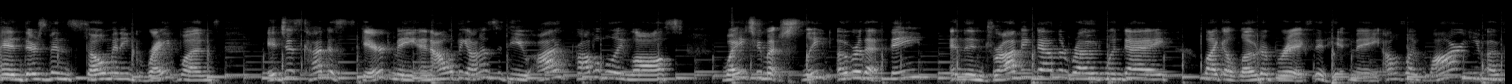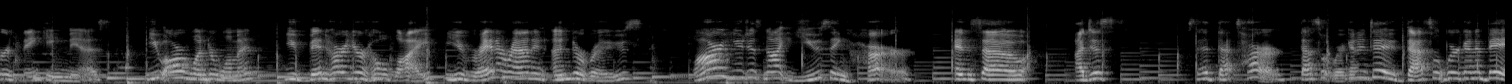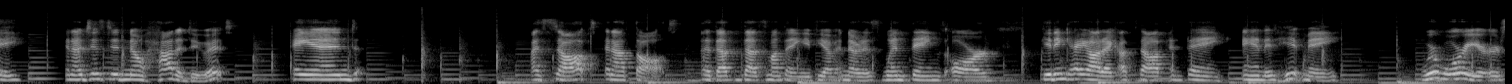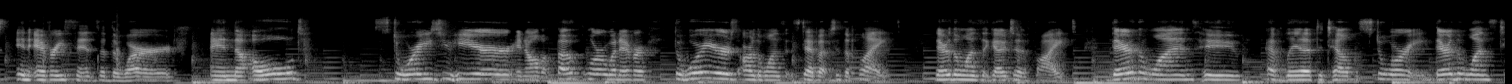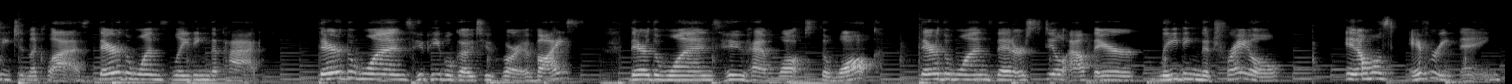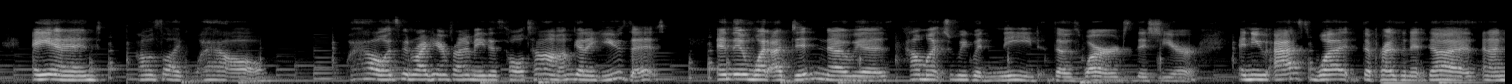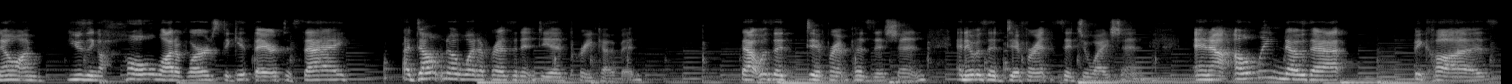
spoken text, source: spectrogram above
and there's been so many great ones. It just kind of scared me. And I will be honest with you, I probably lost way too much sleep over that theme. And then driving down the road one day, like a load of bricks, it hit me. I was like, why are you overthinking this? You are Wonder Woman. You've been her your whole life. You've ran around in underoos. Why are you just not using her? And so I just said, That's her. That's what we're going to do. That's what we're going to be. And I just didn't know how to do it. And I stopped and I thought, uh, that that's my thing. If you haven't noticed, when things are getting chaotic, I stop and think, and it hit me we're warriors in every sense of the word. And the old stories you hear and all the folklore, whatever, the warriors are the ones that step up to the plate. They're the ones that go to fight. They're the ones who have lived to tell the story. They're the ones teaching the class. They're the ones leading the pack. They're the ones who people go to for advice. They're the ones who have walked the walk. They're the ones that are still out there leading the trail in almost everything. And I was like, wow, wow, it's been right here in front of me this whole time. I'm going to use it. And then what I didn't know is how much we would need those words this year. And you asked what the president does. And I know I'm using a whole lot of words to get there to say, I don't know what a president did pre COVID. That was a different position and it was a different situation. And I only know that because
